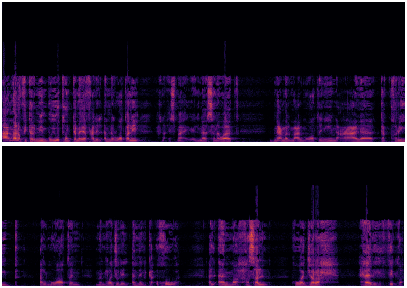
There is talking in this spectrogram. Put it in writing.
أعماله. في ترميم بيوتهم كما يفعل الأمن الوطني. إحنا اسمع لنا سنوات بنعمل مع المواطنين على تقريب المواطن من رجل الأمن كأخوة. الآن ما حصل هو جرح هذه الثقة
